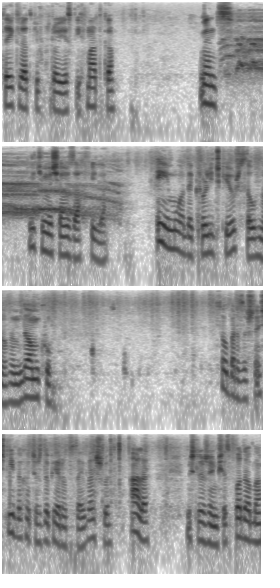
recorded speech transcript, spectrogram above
tej klatki, w której jest ich matka. Więc Widzimy się za chwilę. I młode króliczki już są w nowym domku. Są bardzo szczęśliwe, chociaż dopiero tutaj weszły, ale myślę, że im się spodoba.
